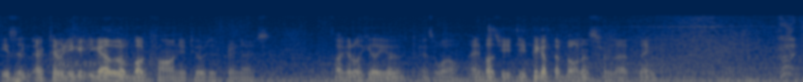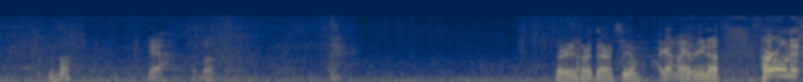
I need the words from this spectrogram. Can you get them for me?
Ethan, or Timmy, you, get, you got a little bug following you too, which is pretty nice. It's like it'll heal you as well. And plus, you, you pick up the bonus from that thing? The buff? Yeah, the buff. There he is, right there. I see him. I got my arena. Her on it!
